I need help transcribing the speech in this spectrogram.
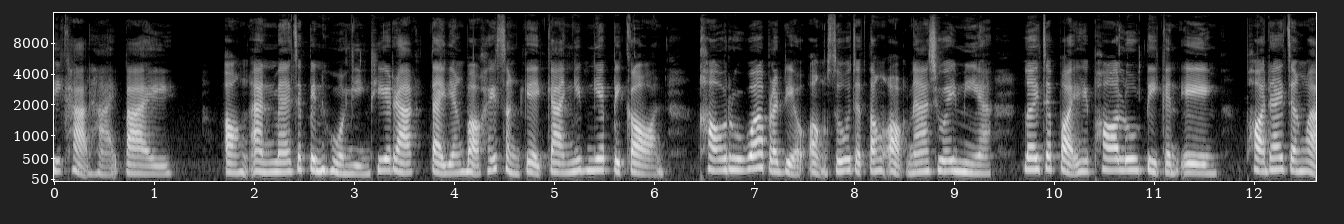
ที่ขาดหายไปอองอันแม้จะเป็นห่วงหญิงที่รัก แต่ยังบอกให้สังเกตการเงียบๆไปก่อน เขารู้ว่าประเดี๋ยวอ่องสู้จะต้องออกหน้าช่วยเมีย เลยจะปล่อยให้พ่อลูกตีกันเอง พอได้จังหวะ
